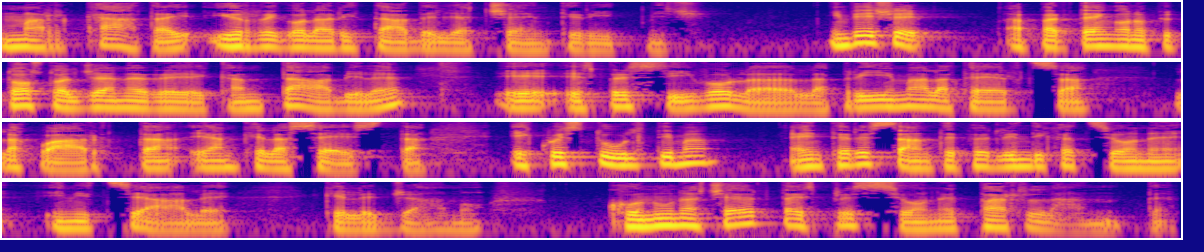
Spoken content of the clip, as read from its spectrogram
marcata irregolarità degli accenti ritmici. Invece appartengono piuttosto al genere cantabile e espressivo la, la prima, la terza, la quarta e anche la sesta e quest'ultima è interessante per l'indicazione iniziale che leggiamo con una certa espressione parlante.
